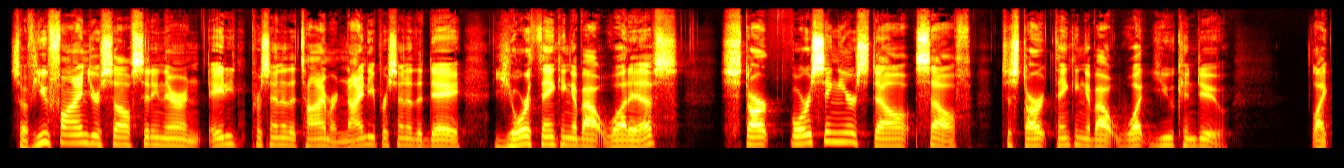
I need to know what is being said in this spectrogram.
So if you find yourself sitting there and 80% of the time or 90% of the day, you're thinking about what ifs, start forcing yourself to start thinking about what you can do. Like,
